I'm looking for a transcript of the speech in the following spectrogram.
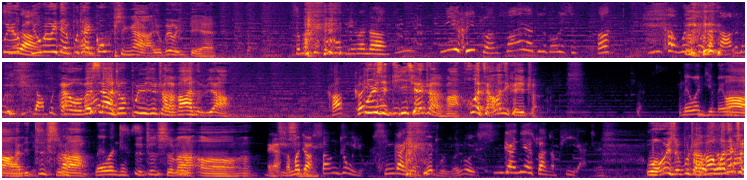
会有啊有没有一点不太公平啊？有没有一点？怎么就不公平了呢？你 你也可以转发呀，这个东西啊，你看微博上哪个东西讲不转哎，我们下周不允许转发，怎么样？好可以，不允许提前转发，获奖了你可以转没问题，没问题啊，你支持啊吗？没问题。你支持吗？哦，哎呀，什么叫吗伤仲永？新概念得主沦落，新概念算个屁呀、真是！我为什么不转发？我我在整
